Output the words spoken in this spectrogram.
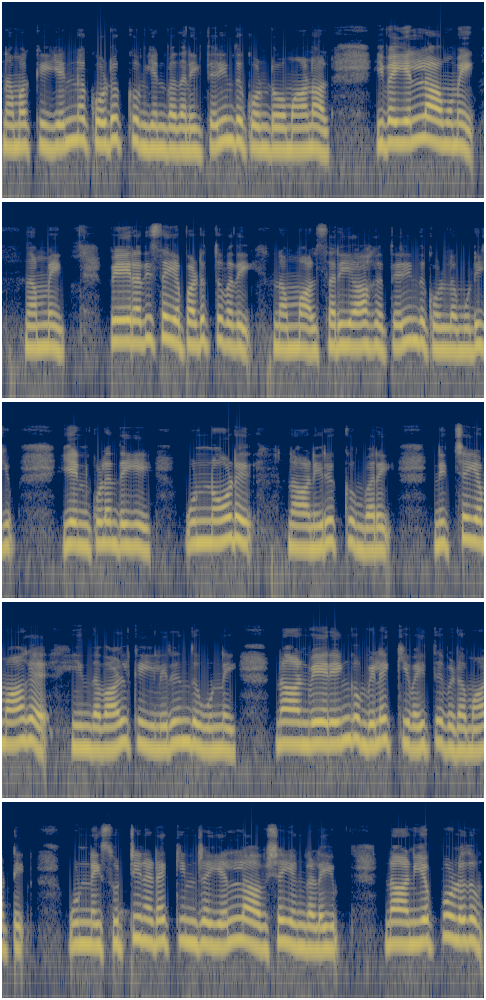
நமக்கு என்ன கொடுக்கும் என்பதனை தெரிந்து கொண்டோமானால் இவை எல்லாமுமே நம்மை பேரதிசயப்படுத்துவதை நம்மால் சரியாக தெரிந்து கொள்ள முடியும். என் குழந்தையே உன்னோடு நான் இருக்கும் வரை. நிச்சயமாக இந்த வாழ்க்கையிலிருந்து உன்னை நான் வேறெங்கும் விலக்கி வைத்து விட மாட்டேன். உன்னை சுற்றி நடக்கின்ற எல்லா விஷயங்களையும் நான் எப்பொழுதும்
